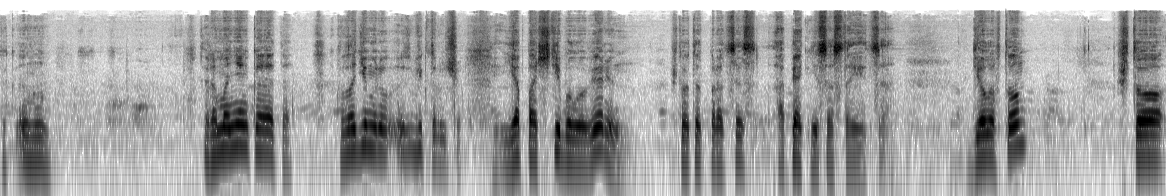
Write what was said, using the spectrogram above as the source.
Как, ну, Романенко это к Владимиру Викторовичу. Я почти был уверен, что этот процесс опять не состоится. Дело в том, что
